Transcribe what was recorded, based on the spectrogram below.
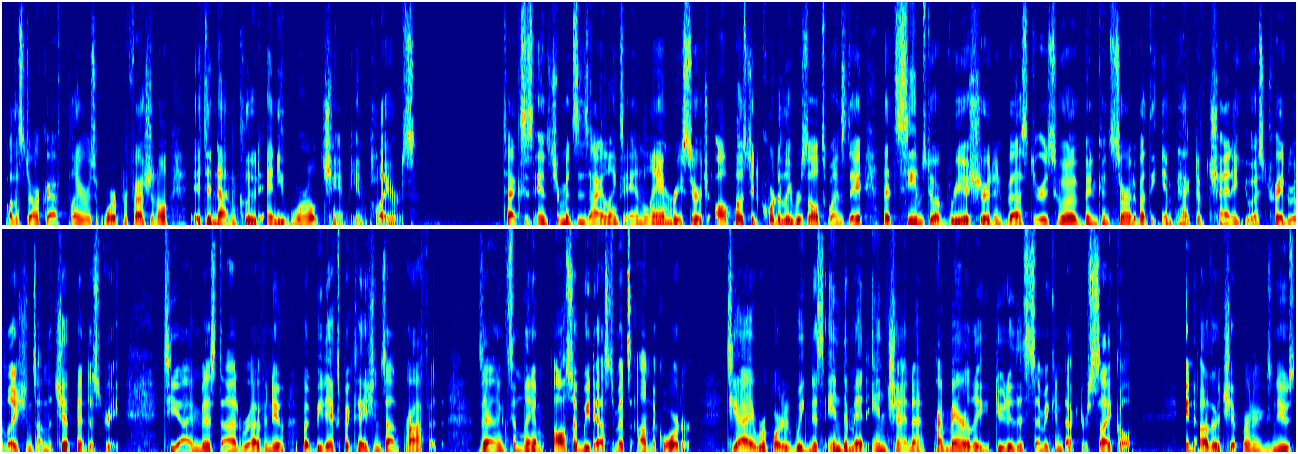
While the StarCraft players were professional, it did not include any world champion players. Texas Instruments, Xilinx, and Lam Research all posted quarterly results Wednesday that seems to have reassured investors who have been concerned about the impact of China US trade relations on the chip industry. TI missed on revenue, but beat expectations on profit. Xilinx and Lam also beat estimates on the quarter. TI reported weakness in demand in China, primarily due to the semiconductor cycle. In other chip earnings news,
